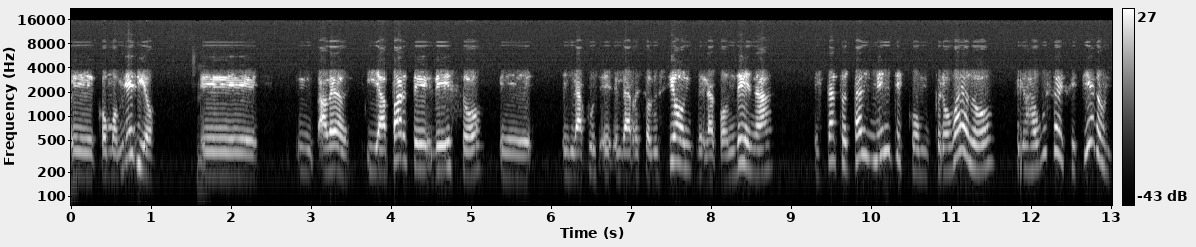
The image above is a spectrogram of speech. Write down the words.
Eh, como medio. Eh, a ver, y aparte de eso, eh, la, la resolución de la condena está totalmente comprobado que los abusos existieron.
